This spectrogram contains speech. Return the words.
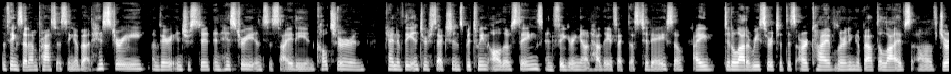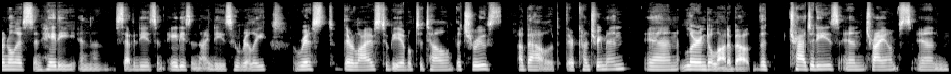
the things that I'm processing about history. I'm very interested in history and society and culture and kind of the intersections between all those things and figuring out how they affect us today. So I did a lot of research at this archive, learning about the lives of journalists in Haiti in the 70s and 80s and 90s who really risked their lives to be able to tell the truth about their countrymen and learned a lot about the tragedies and triumphs and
